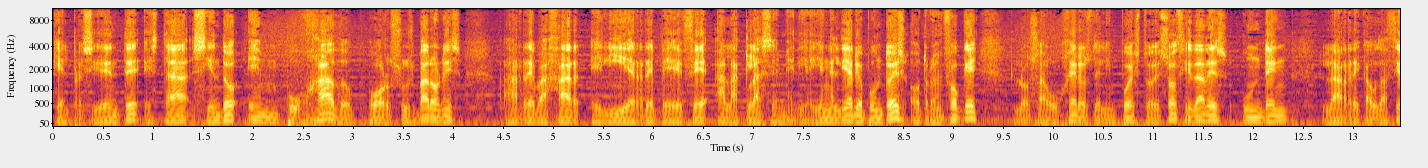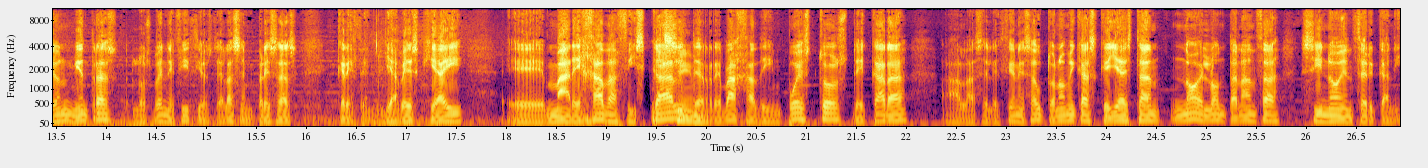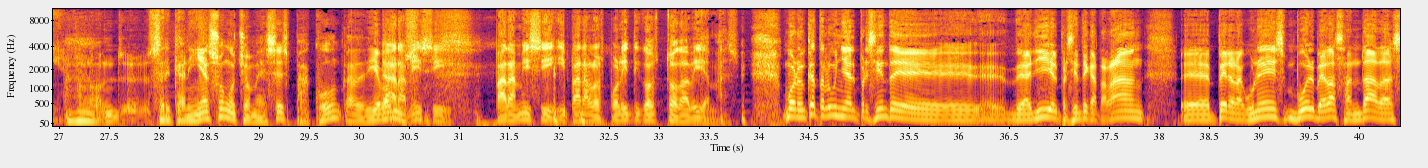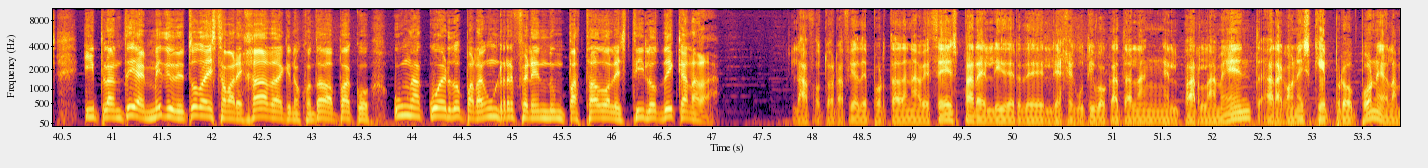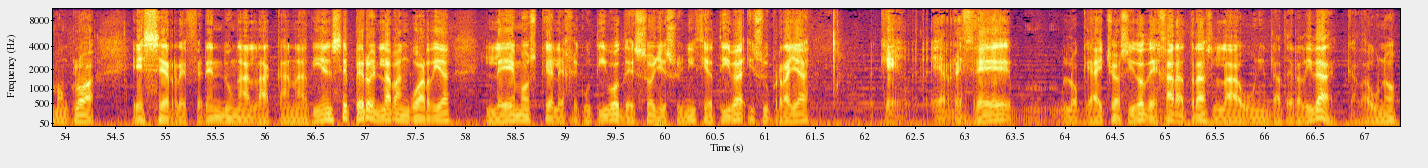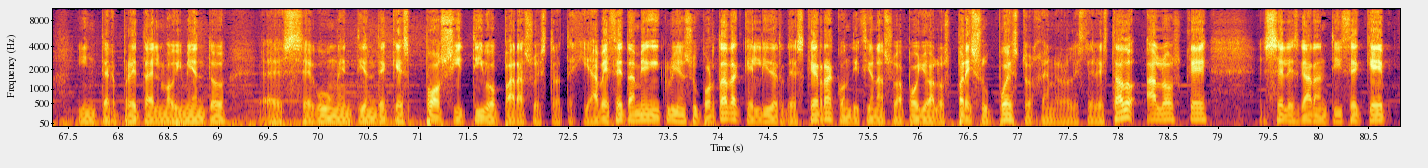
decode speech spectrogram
que el presidente está siendo empujado por sus varones a rebajar el IRPF a la clase media. Y en el diario.es, otro enfoque, los agujeros del impuesto de sociedades hunden la recaudación mientras los beneficios de las empresas crecen. Ya ves que hay eh, marejada fiscal de rebaja de impuestos de cara a las elecciones autonómicas que ya están no en lontananza, sino en cercanía. cercanía son ocho meses, Paco, cada día vamos... Para mí sí, para mí sí, y para los políticos todavía más. Bueno, en Cataluña el presidente eh, de allí, el presidente catalán, eh, Per Aragonés, vuelve a las andadas y plantea en medio de toda esta marejada que nos contaba Paco, un acuerdo para un referéndum pactado al estilo de Canadá. La fotografía de portada en ABC es para el líder del Ejecutivo catalán en el Parlamento, Aragonés, que propone a la Moncloa ese referéndum a la canadiense, pero en la vanguardia leemos que el Ejecutivo desoye su iniciativa y subraya que RC lo que ha hecho ha sido dejar atrás la unilateralidad. Cada uno interpreta el movimiento eh, según entiende que es positivo para su estrategia. ABC también incluye en su portada que el líder de Esquerra condiciona su apoyo a los presupuestos generales del Estado, a los que se les garantice que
